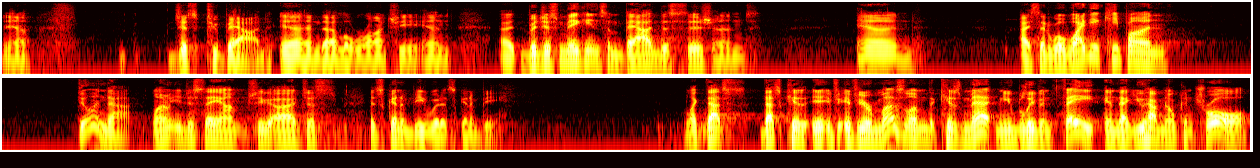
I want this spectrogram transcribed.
yeah, just too bad and a little raunchy and uh, but just making some bad decisions. And I said, well, why do you keep on doing that. Why don't you just say, "I'm she, uh, just it's going to be what it's going to be." Like that's that's if if you're Muslim, that kismet, and you believe in fate and that you have no control,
